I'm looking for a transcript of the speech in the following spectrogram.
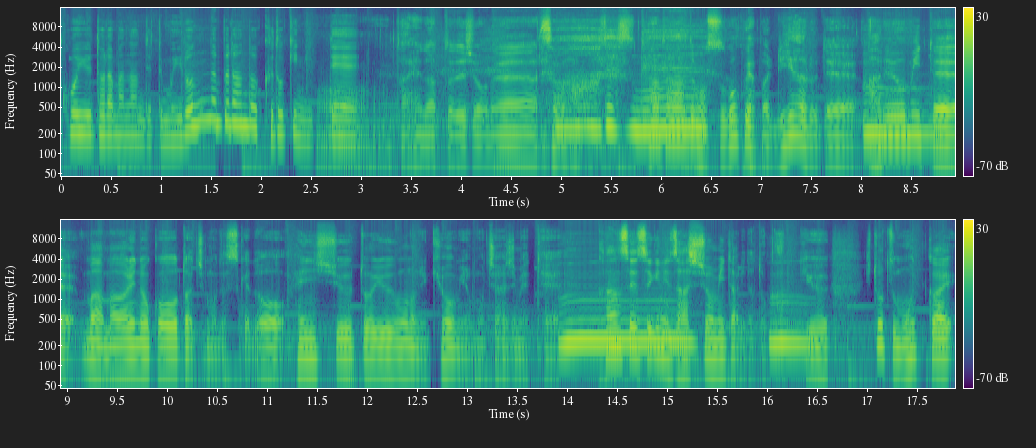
こういうドラマなんでってもういろんなブランドを口説きに行って。あー大変だったでしょうねそうは。ですね。ただでもすごくやっぱりリアルで、うん。あれを見て、まあ、周りの子たちもですけど編集というものに興味を持ち始めて、間接的に雑誌を見たりだとかっていう、一つもう一回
